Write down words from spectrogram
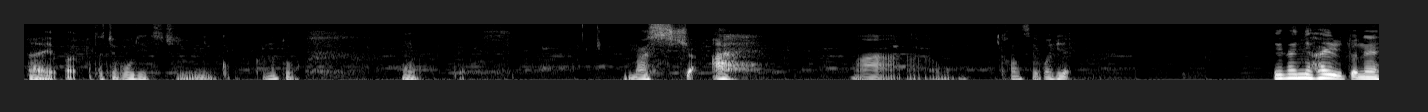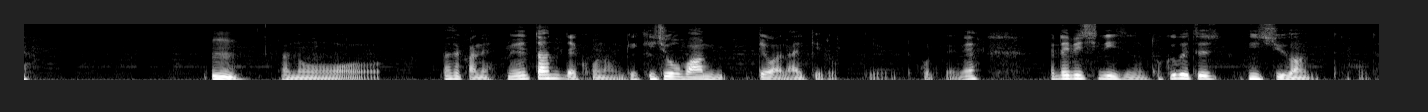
と。はい。私は後日ちょっと見に行こうかなと思って。まっしゃ。ああー、感想がひどい。映画に入るとね、うん、あのーなぜかね、名探偵コナン劇場版ではないけどっていうところでね、テレビシリーズの特別編集版ってところで、はい。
